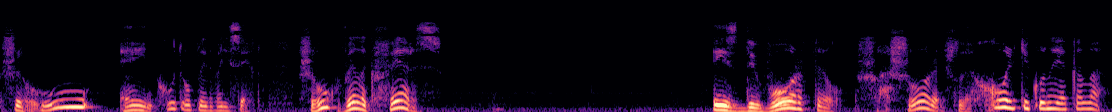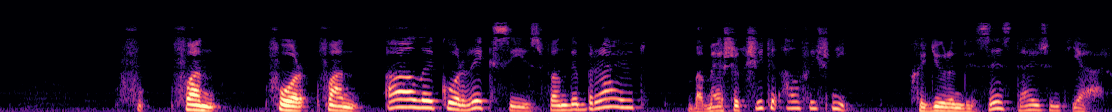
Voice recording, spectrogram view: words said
Shehu, een, goed opletten wat je zegt. Shehu, welk vers is de wortel, shashore, shlechol tikune yakala, van, voor, van alle correcties van de bruid, bameshek shite alfishni, gedurende 6000 jaar.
